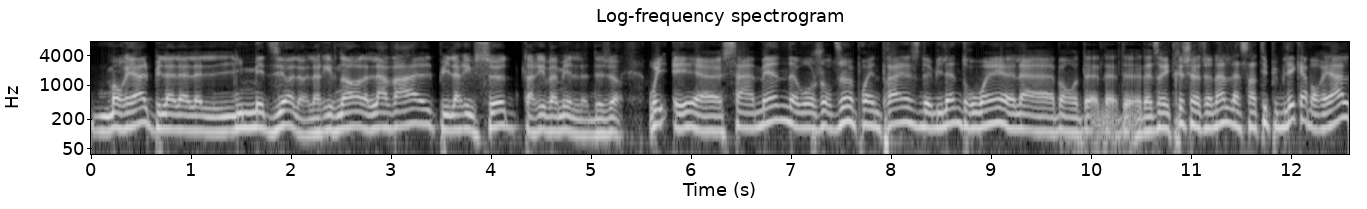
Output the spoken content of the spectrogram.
Montréal, puis l'immédiat, la, la, rive nord, Laval, puis la rive sud, t'arrives à 1000 déjà. Oui, et euh, ça amène aujourd'hui un point de presse de Mylène Drouin, euh, la, bon, de, la directrice régionale de la santé publique à Montréal,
